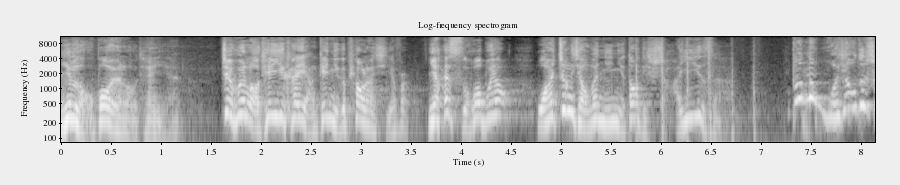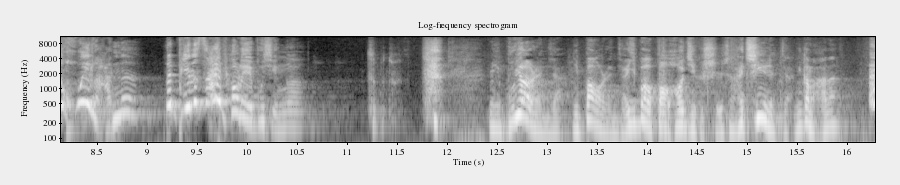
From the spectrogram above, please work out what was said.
你老抱怨老天爷，这回老天一开眼给你个漂亮媳妇儿，你还死活不要。我还正想问你，你到底啥意思啊？不，那我要的是慧兰呢，那别的再漂亮也不行啊。这不对，你不要人家，你抱人家，一抱抱好几个时辰，还亲人家，你干嘛呢？哎，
